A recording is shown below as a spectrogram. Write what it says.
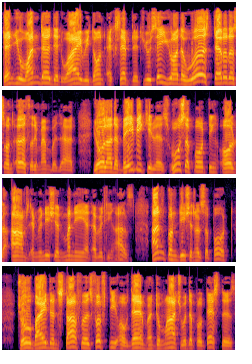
Then you wonder that why we don't accept it. You say you are the worst terrorists on earth, remember that. You all are the baby killers. Who supporting all the arms, ammunition, money and everything else? Unconditional support. Joe Biden staffers, 50 of them, went to march with the protesters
